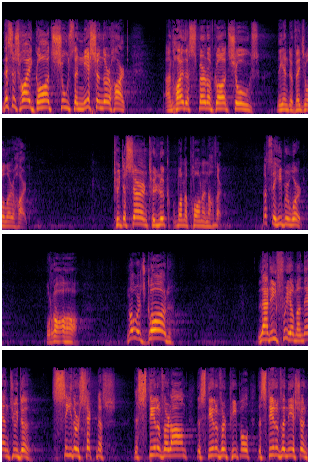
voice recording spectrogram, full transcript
this is how God shows the nation their heart and how the Spirit of God shows the individual their heart. To discern, to look one upon another. That's the Hebrew word. Ra'ah. In other words, God let Ephraim and then Judah see their sickness, the state of their land, the state of their people, the state of the nation,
